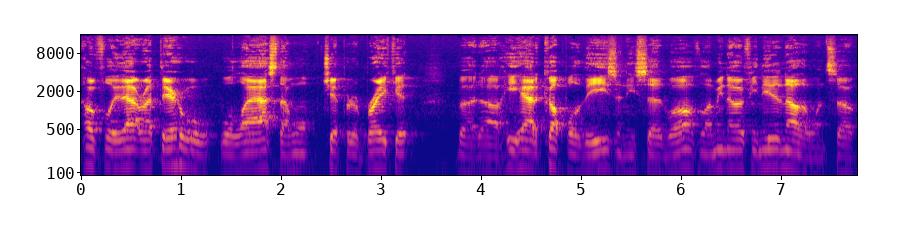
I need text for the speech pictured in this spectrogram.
hopefully that right there will, will last. I won't chip it or break it. But uh, he had a couple of these and he said well let me know if you need another one. So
